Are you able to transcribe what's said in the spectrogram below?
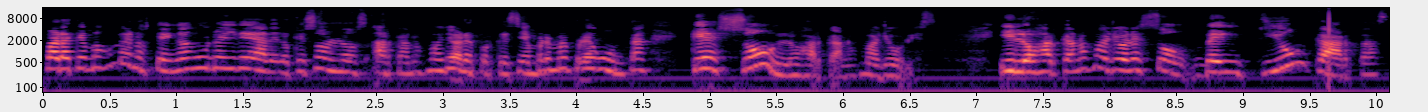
para que más o menos tengan una idea de lo que son los arcanos mayores, porque siempre me preguntan qué son los arcanos mayores. Y los arcanos mayores son 21 cartas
